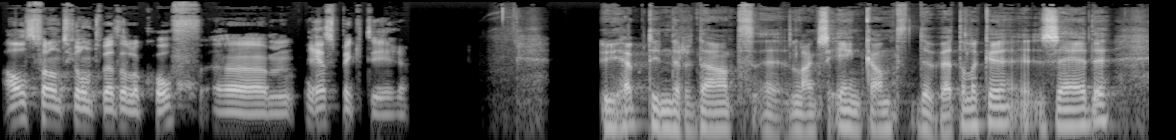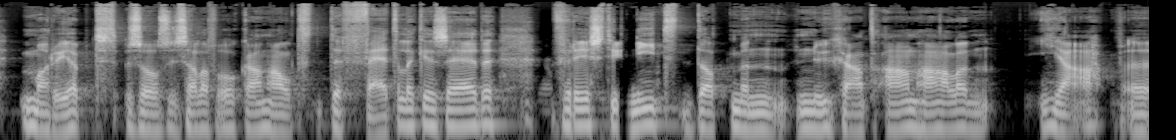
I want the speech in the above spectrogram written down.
als van het Grondwettelijk Hof uh, respecteren. U hebt inderdaad eh, langs één kant de wettelijke eh, zijde, maar u hebt, zoals u zelf ook aanhaalt, de feitelijke zijde. Vreest u niet dat men nu gaat aanhalen, ja, uh,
